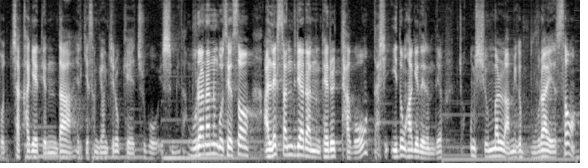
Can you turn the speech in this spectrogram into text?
도착하게 된다 이렇게 성경 기록해 주고 있습니다. 무라라는 곳에서 알렉산드리아라는 배를 타고 다시 이동하게 되는데요. 조금 쉬운 말로 하면 그 무라에서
